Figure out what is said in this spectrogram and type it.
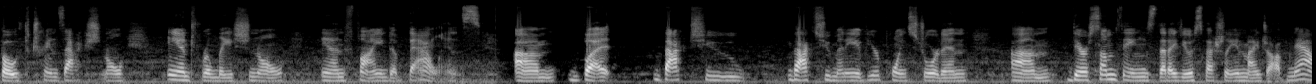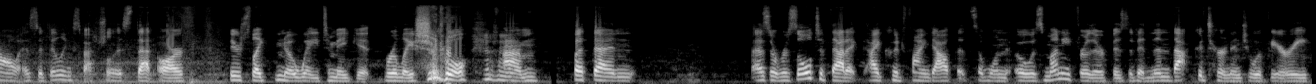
both transactional and relational and find a balance. Um, but back to back to many of your points, Jordan. Um, there are some things that I do, especially in my job now as a billing specialist, that are there's like no way to make it relational. Mhm. Um, but then, as a result of that, it, I could find out that someone owes money for their visit, and then that could turn into a very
